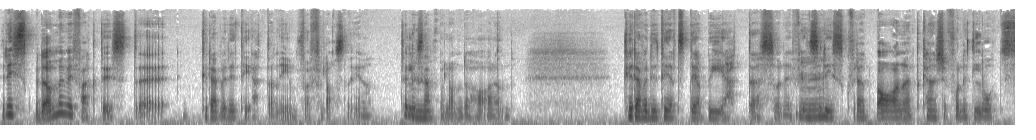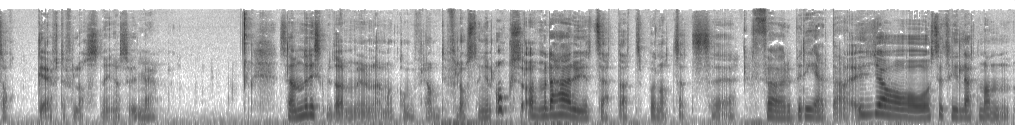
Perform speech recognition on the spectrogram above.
riskbedömer vi faktiskt eh, graviditeten inför förlossningen. Till exempel om du har en graviditetsdiabetes och det finns risk för att barnet kanske får lite lågt socker efter förlossning och så vidare. Sen riskbedömer vi när man kommer fram till förlossningen också. Men det här är ju ett sätt att på något sätt eh, Förbereda. Ja, och se till att man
